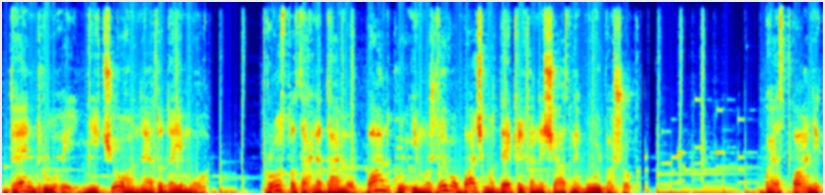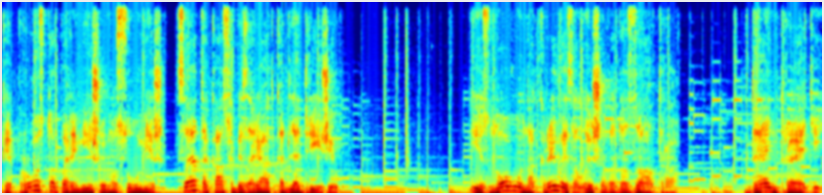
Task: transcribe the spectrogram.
День другий. Нічого не додаємо. Просто заглядаємо в банку і, можливо, бачимо декілька нещасних бульбашок. Без паніки, просто перемішуємо суміш. Це така собі зарядка для дріжджів. І знову накрили і залишили до завтра. День третій.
